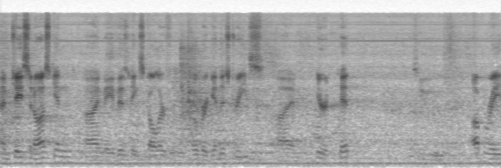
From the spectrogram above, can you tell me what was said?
I'm Jason Oskin. I'm a visiting scholar from Oberg Industries. I'm here at Pitt to operate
